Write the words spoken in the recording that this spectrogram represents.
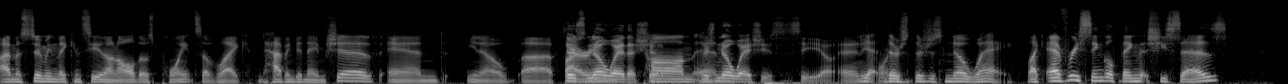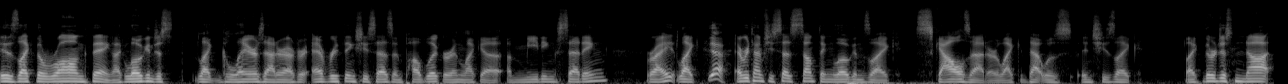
I'm assuming they conceded on all those points of like having to name Shiv and you know, uh, There's no way that Shiv. Tom. There's and- no way she's CEO at any yeah, point. there's there's just no way. Like every single thing that she says is like the wrong thing. Like Logan just like glares at her after everything she says in public or in like a, a meeting setting, right? Like Yeah. every time she says something, Logan's like scowls at her like that was, and she's like, like they're just not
